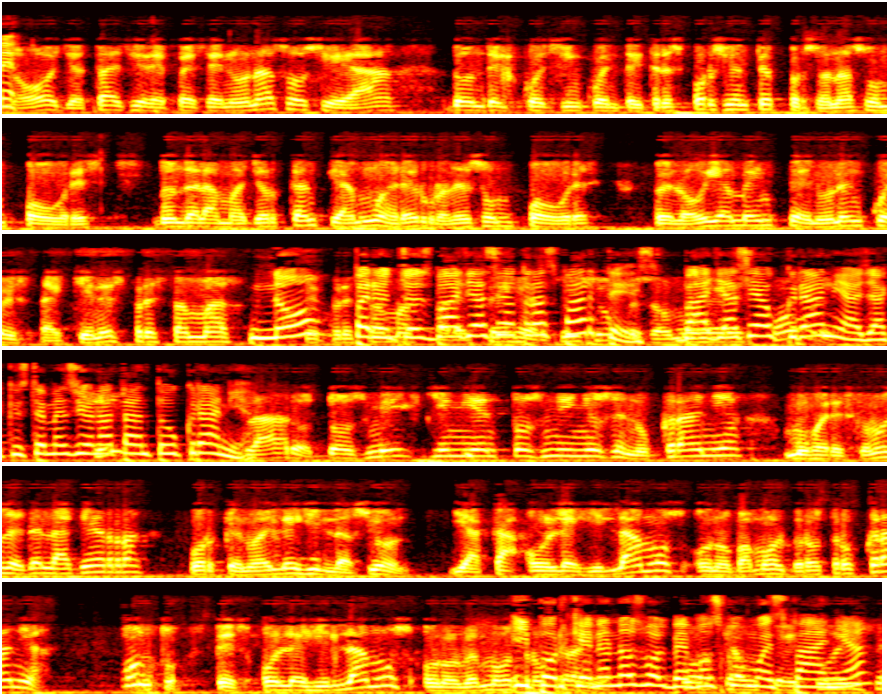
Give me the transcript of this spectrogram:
No, yo te decir, pues en una sociedad donde el 53% de personas son pobres, donde la mayor cantidad de mujeres rurales son pobres, pero obviamente en una encuesta de quiénes prestan más. No, pero entonces váyase a otras partes. Váyase a Ucrania, ya que usted menciona tanto Ucrania. Claro, 2.500 niños en Ucrania, mujeres que no de la guerra, porque no hay legislación. Y acá o legislamos o nos vamos a volver a otra Ucrania. Punto. Entonces, o legislamos o nos volvemos a otra ¿Y por qué no nos volvemos como España?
